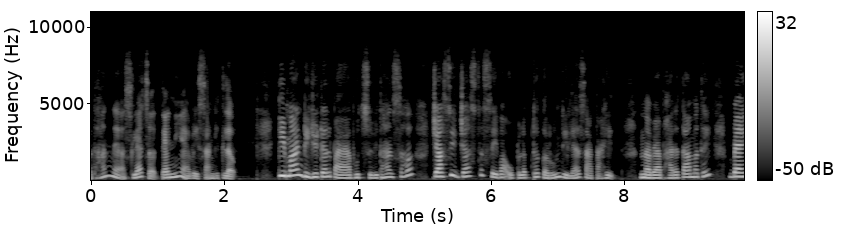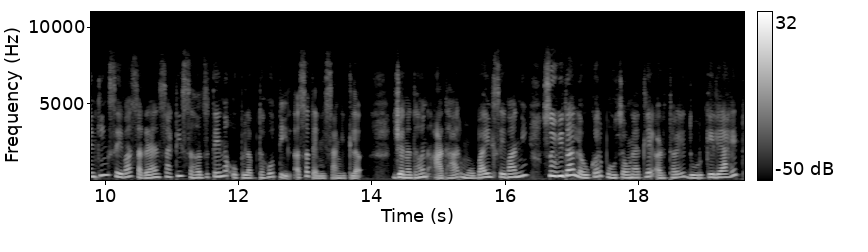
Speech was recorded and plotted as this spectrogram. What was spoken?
प्राधान्य असल्याचं त्यांनी यावेळी सांगितलं. किमान डिजिटल पायाभूत सुविधांसह जास्तीत जास्त सेवा उपलब्ध करून दिल्या जात आहेत. नव्या भारतामध्ये बँकिंग सेवा सगळ्यांसाठी सहजतेनं उपलब्ध होतील असं त्यांनी सांगितलं. जनधन आधार मोबाईल सेवांनी सुविधा लवकर पोहोचवण्यातले अडथळे दूर केले आहेत.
